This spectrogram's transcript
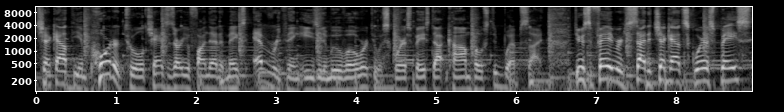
Check out the importer tool. Chances are you'll find out it makes everything easy to move over to a squarespace.com hosted website. Do us a favor, decide to check out Squarespace,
